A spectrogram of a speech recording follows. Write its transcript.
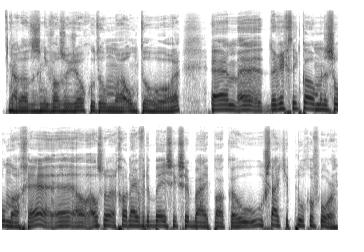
Ja, dat is in ieder geval sowieso goed om, uh, om te horen. Um, de richting komende zondag, hè? als we gewoon even de basics erbij pakken. Hoe, hoe staat je ploeg ervoor?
